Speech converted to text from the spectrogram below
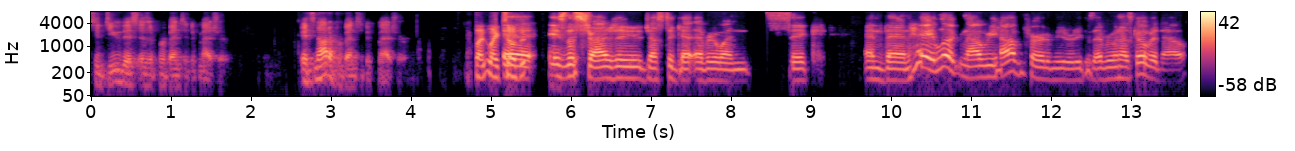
to do this as a preventative measure. It's not a preventative measure. But like, so Uh, the, is the strategy just to get everyone sick, and then hey, look, now we have herd immunity because everyone has COVID now.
